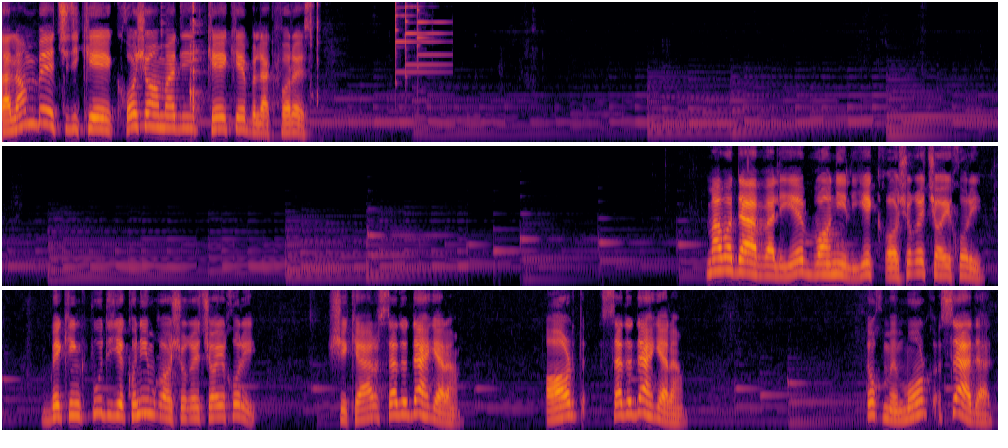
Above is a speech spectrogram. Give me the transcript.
سلام به چیزی کیک خوش آمدید کیک بلک فارست. مواد اولیه وانیل یک قاشق چای خوری بکینگ پود یک نیم قاشق چای خوری شکر 110 گرم. آرد 110 گرم. تخم مرغ 3 عدد.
